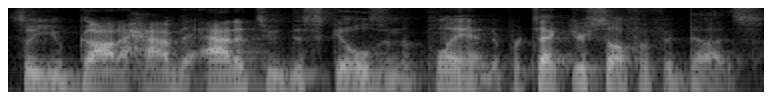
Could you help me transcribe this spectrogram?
So you gotta have the attitude, the skills, and the plan to protect yourself if it does.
